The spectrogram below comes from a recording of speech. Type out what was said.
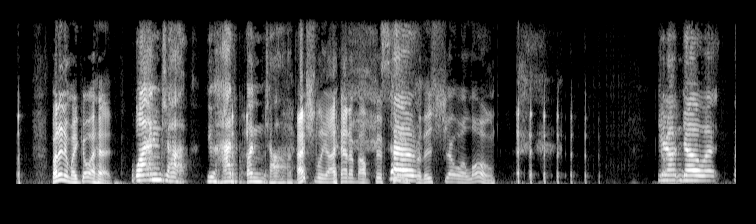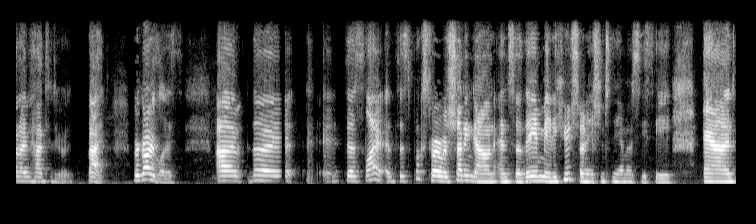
but anyway, go ahead. One job. You had one job. Actually, I had about 15 so, for this show alone. you don't know what, what I've had to do. But regardless, uh, the the slide this bookstore was shutting down, and so they made a huge donation to the MOCC. And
